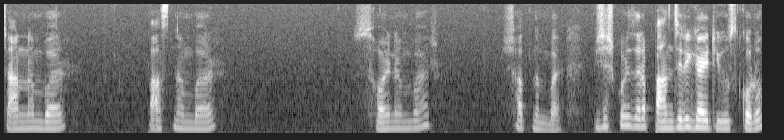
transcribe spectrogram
চার নাম্বার, পাঁচ নাম্বার, ছয় নাম্বার, সাত নাম্বার। বিশেষ করে যারা পাঞ্জেরি গাইড ইউজ করো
